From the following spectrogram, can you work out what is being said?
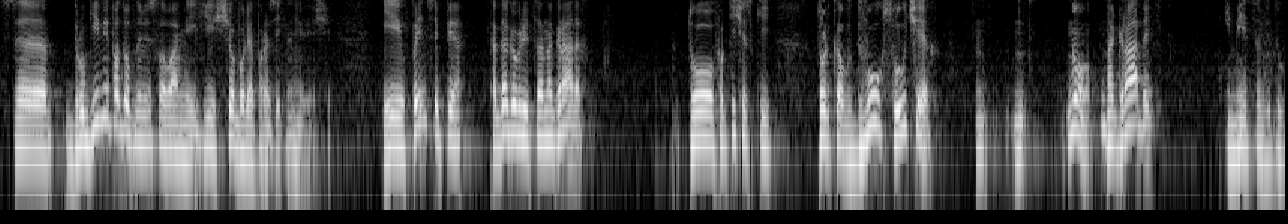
С э, другими подобными словами еще более поразительные вещи. И, в принципе, когда говорится о наградах, то фактически только в двух случаях ну, награды имеется в виду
